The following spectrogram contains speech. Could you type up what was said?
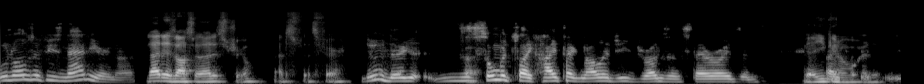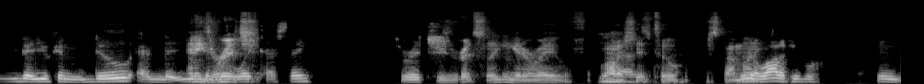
Who knows if he's natty or not? That is also that is true. That's that's fair. Dude, there, Right. there's so much like high technology drugs and steroids and Yeah, you can like avoid it. that you can do and that you And he's can rich. avoid testing. It's rich. He's rich, so he can get away with a lot of shit that's too, just by There's a lot of people. I, mean,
